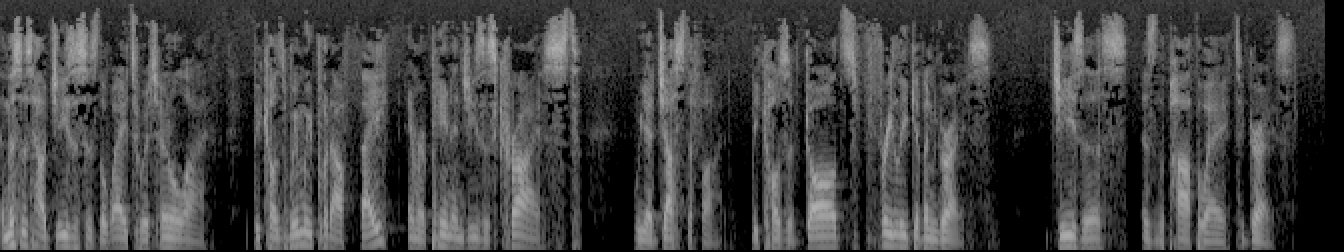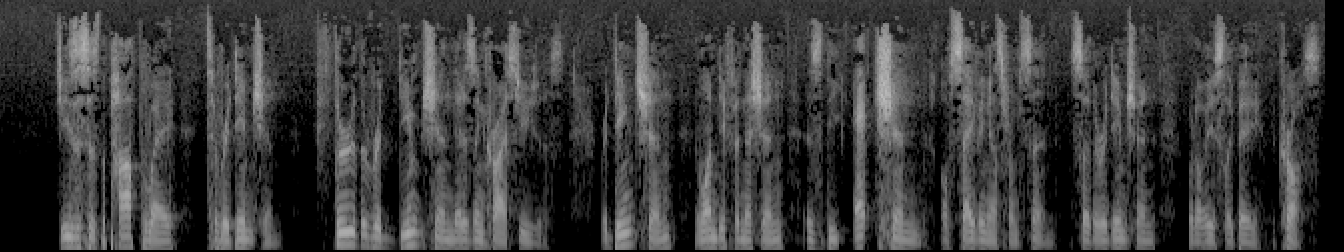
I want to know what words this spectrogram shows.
And this is how Jesus is the way to eternal life. Because when we put our faith and repent in Jesus Christ, we are justified because of God's freely given grace. Jesus is the pathway to grace. Jesus is the pathway to redemption through the redemption that is in Christ Jesus. Redemption, in one definition, is the action of saving us from sin. So the redemption would obviously be the cross.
